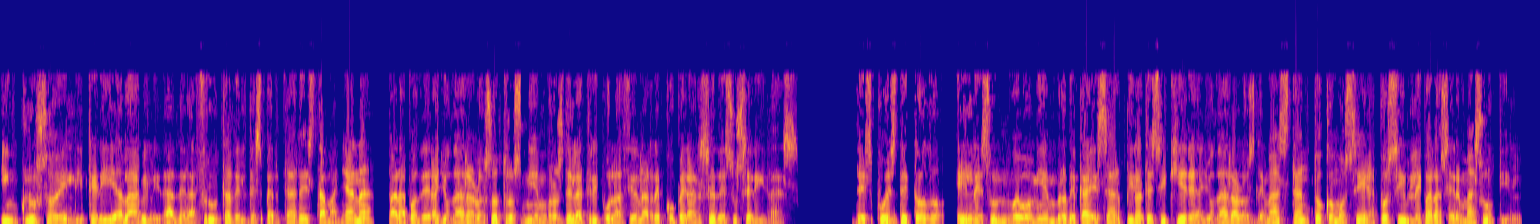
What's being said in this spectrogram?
Incluso Ellie quería la habilidad de la fruta del despertar esta mañana, para poder ayudar a los otros miembros de la tripulación a recuperarse de sus heridas. Después de todo, él es un nuevo miembro de Caesar Pirates y quiere ayudar a los demás tanto como sea posible para ser más útil.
